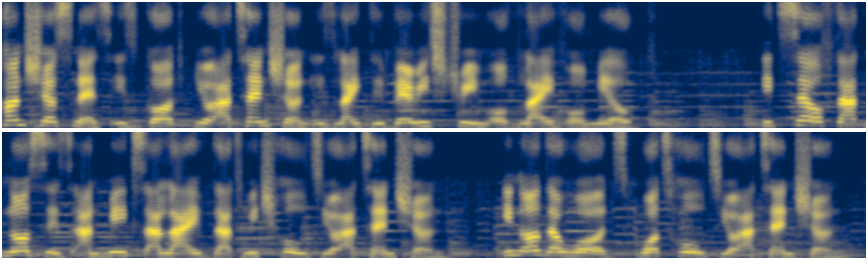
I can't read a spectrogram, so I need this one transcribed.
Consciousness is God, your attention is like the very stream of life or milk itself that nurses and makes alive that which holds your attention. In other words, what holds your attention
